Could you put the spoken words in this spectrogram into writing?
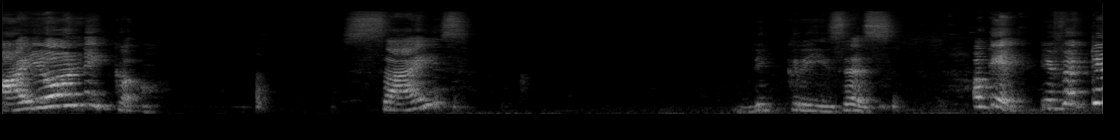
ionic size decreases. Okay, effective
